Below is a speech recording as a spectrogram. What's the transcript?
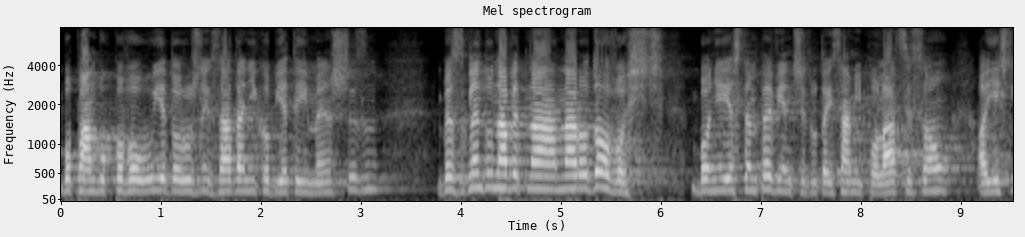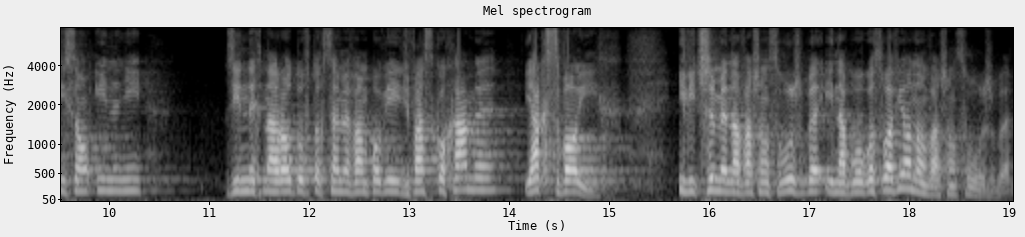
bo Pan Bóg powołuje do różnych zadań i kobiety, i mężczyzn, bez względu nawet na narodowość, bo nie jestem pewien, czy tutaj sami Polacy są, a jeśli są inni z innych narodów, to chcemy Wam powiedzieć: Was kochamy jak swoich i liczymy na Waszą służbę i na błogosławioną Waszą służbę.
